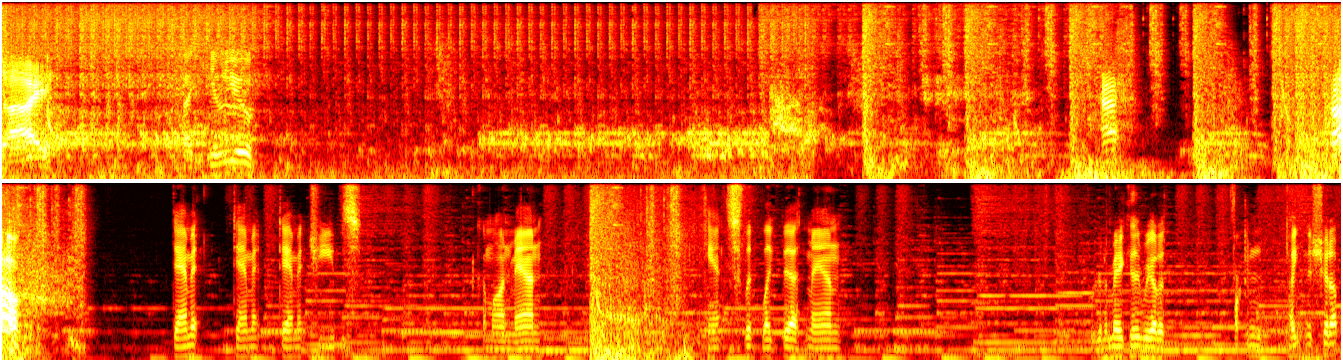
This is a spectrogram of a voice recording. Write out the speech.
Die. I kill you. Ah. Oh! Damn it, damn it, Jeebz. Come on, man. Can't slip like that, man. If we're gonna make it, we gotta fucking tighten this shit up.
